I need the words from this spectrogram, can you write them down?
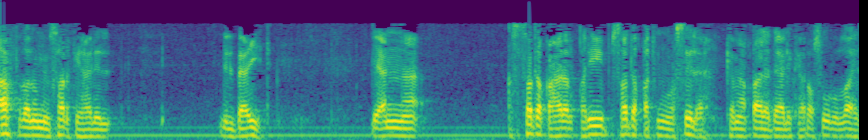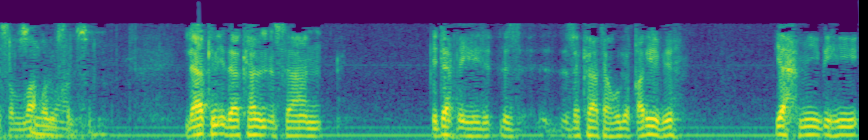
أفضل من صرفها للبعيد لأن الصدقة على القريب صدقة وصلة كما قال ذلك رسول الله صلى الله عليه وسلم. لكن إذا كان الإنسان بدفعه زكاته لقريبه يحمي به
